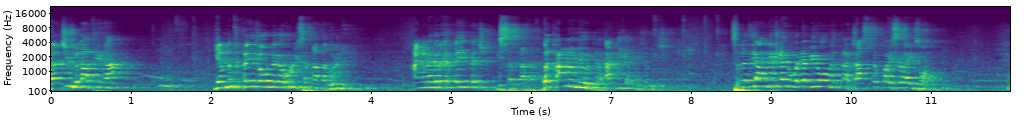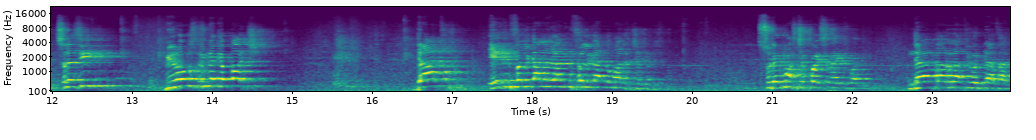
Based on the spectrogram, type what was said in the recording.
ያችን ብላቴና የምትጠይቀውን ነገር ሁሉ ይሰጣታል። ሁሉ አንድ ነገር ከጠየቀች ይሰጣታል። በጣም ነው የሚወዳት አንድ ልጅ። ስለዚህ አንድ ቀን ወደ ቢሮ መጣች። አስቸኳይ ስራ ይዟል። ስለዚህ ቢሮ ውስጥ እንደገባች ዳት ይሄን እንፈልጋለሁ ያን እንፈልጋለሁ ማለት ጀመረች። እሱ ደግሞ አስቸኳይ ስራ ይዟል። እንዳያባራት ይወዳታል።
